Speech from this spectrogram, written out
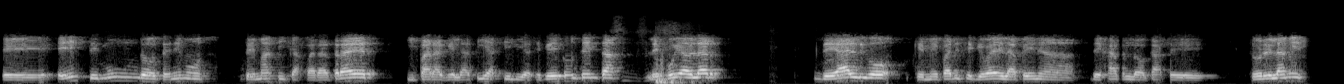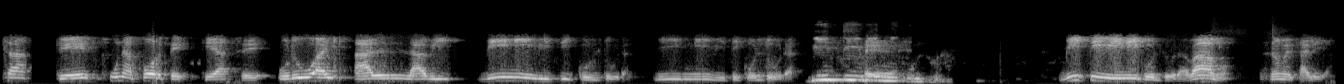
eh, en este mundo tenemos temáticas para traer y para que la tía Silvia se quede contenta, les voy a hablar de algo que me parece que vale la pena dejarlo acá sobre la mesa, que es un aporte que hace Uruguay a la viniviticultura. Viniviticultura. Vitivinicultura. vitivinicultura, vamos, no me salía.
